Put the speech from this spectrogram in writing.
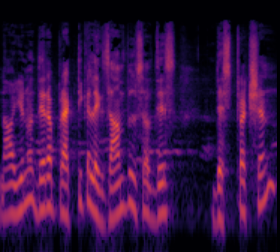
Now, you know, there are practical examples of this destruction,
